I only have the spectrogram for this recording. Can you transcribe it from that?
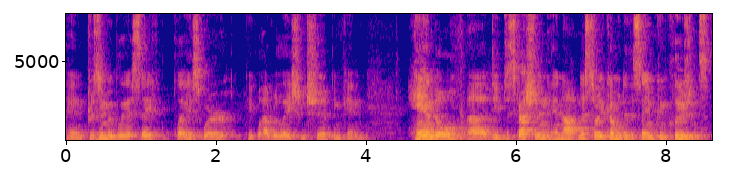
and presumably a safe place where people have relationship and can handle uh, deep discussion and not necessarily come into the same conclusions.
